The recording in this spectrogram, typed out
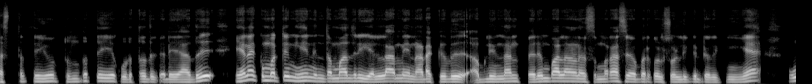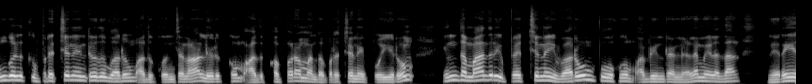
கஷ்டத்தையோ, துன்பத்தையோ கொடுத்தது கிடையாது. எனக்கு மட்டும் ஏன் இந்த மாதிரி எல்லாமே நடக்குது? அப்படின்னு தான் பெரும்பாலான சிம்மராசி நபர்கள் சொல்லிக்கிட்டு இருக்கீங்க. உங்களுக்கு பிரச்சனைன்றது வரும். அது கொஞ்ச நாள் இருக்கும். அதுக்கப்புறம் அந்த பிரச்சனை போயிரும். இந்த மாதிரி பிரச்சனை வரும், போகும் அப்படின்ற நிலைமையில தான் நிறைய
